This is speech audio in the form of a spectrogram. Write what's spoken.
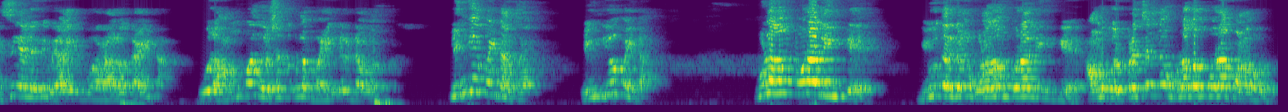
இஸ்ரேலுக்கு வேலைக்கு போற அளவுக்கு ஆகிட்டான் ஒரு ஐம்பது வருஷத்துக்குள்ள பயங்கர டெவலப்மெண்ட் எங்கேயோ போயிட்டான் சார் எங்கேயோ போயிட்டான். உலகம் பூரா லிங்க் யூதர்கள் உலகம் பூரா லிங்க் அவனுக்கு ஒரு பிரச்சனை உலகம் பூரா பணம் வரும்.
